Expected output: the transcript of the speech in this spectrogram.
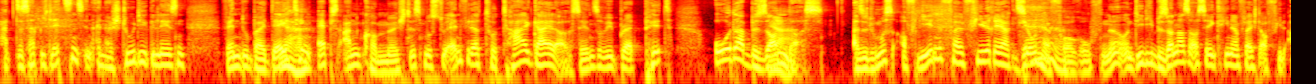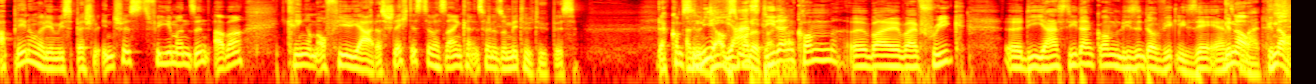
Hat, das habe ich letztens in einer Studie gelesen. Wenn du bei Dating-Apps ankommen möchtest, musst du entweder total geil aussehen, so wie Brad Pitt, oder besonders. Also du musst auf jeden Fall viel Reaktion Ja. hervorrufen. Ne? Und die, die besonders aussehen, kriegen dann vielleicht auch viel Ablehnung, weil die irgendwie Special Interests für jemanden sind, aber die kriegen dann auch viel Ja. Das Schlechteste, was sein kann, ist, wenn du so ein Mitteltyp bist. Da kommst Also du nie die aufs Ja's, die dann kommen äh, bei, bei Freak, äh, die Ja's, die dann kommen, die sind doch wirklich sehr ernst Genau, gemeint. genau,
